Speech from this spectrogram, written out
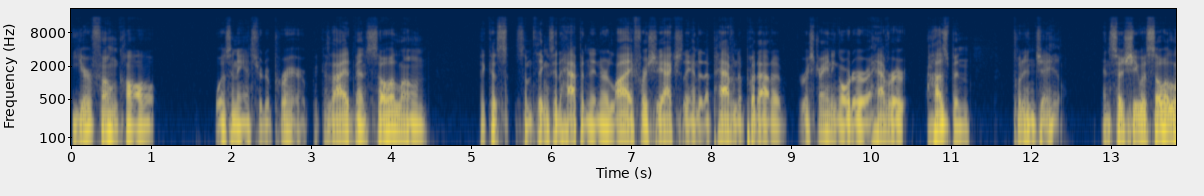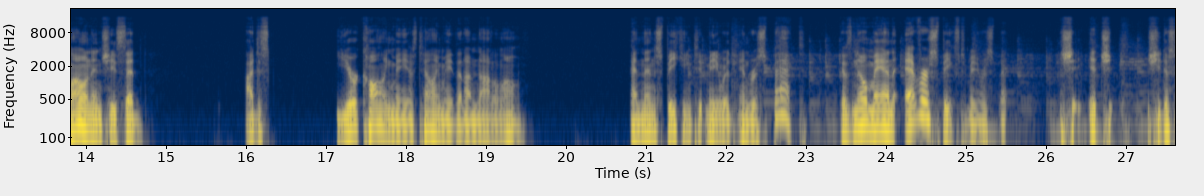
your phone call was an answer to prayer because I had been so alone because some things had happened in her life where she actually ended up having to put out a restraining order or have her husband put in jail. And so she was so alone and she said, I just, you're calling me is telling me that I'm not alone. And then speaking to me with, in respect because no man ever speaks to me respect. She, it, she, she just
